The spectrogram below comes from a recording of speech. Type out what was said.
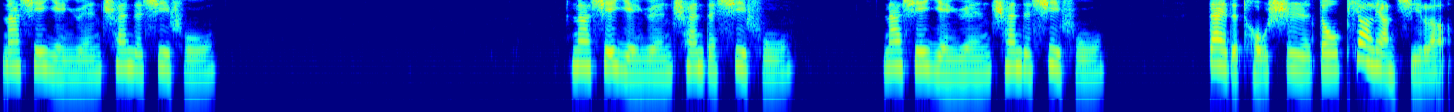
那些演员穿的戏服，那些演员穿的戏服，那些演员穿的戏服。戴的头饰都漂亮极了，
